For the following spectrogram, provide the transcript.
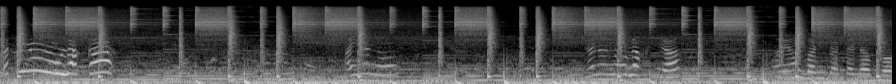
Ba't tinulak ka? Talaga.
